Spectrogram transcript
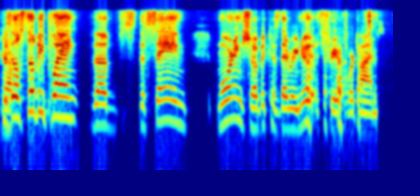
because Yeah. they'll still be playing the the same morning show because they renew it three or four times.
